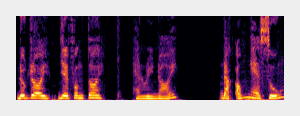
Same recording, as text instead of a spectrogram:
Được rồi, về phần tôi, Henry nói. Đặt ống nghe xuống.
